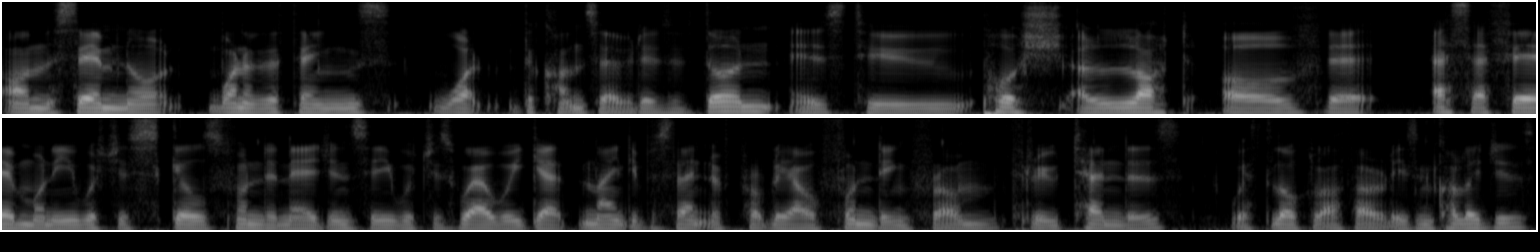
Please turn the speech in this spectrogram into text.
on the same note, one of the things what the Conservatives have done is to push a lot of the SFA money, which is Skills Funding Agency, which is where we get 90% of probably our funding from through tenders with local authorities and colleges.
